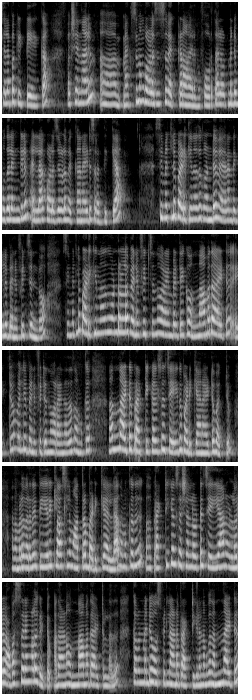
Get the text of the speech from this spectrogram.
ചിലപ്പോൾ കിട്ടിയേക്കാം. പക്ഷെ എന്നാലും മാക്സിമം കോളേജസ് വെക്കണമായിരുന്നു. ഫോർത്ത് അലോട്ട്മെന്റ് മുതലെങ്കിലും എല്ലാ കോളേജുകളും വെക്കാനായിട്ട് ശ്രദ്ധിക്കുക സിമെറ്റിൽ പഠിക്കുന്നത് കൊണ്ട് വേറെ എന്തെങ്കിലും ബെനിഫിറ്റ്സ് ഉണ്ടോ? സിമെറ്റിൽ പഠിക്കുന്നത് കൊണ്ടുള്ള ബെനിഫിറ്റ്സ് എന്ന് പറയുമ്പോഴത്തേക്ക് ഒന്നാമതായിട്ട് ഏറ്റവും വലിയ ബെനിഫിറ്റ് എന്ന് പറയുന്നത് നമുക്ക് നന്നായിട്ട് പ്രാക്ടിക്കൽസ് ചെയ്ത് പഠിക്കാനായിട്ട് പറ്റും. നമ്മൾ വെറുതെ തിയറി ക്ലാസ്സിൽ മാത്രം പഠിക്കുകയല്ല നമുക്കത് പ്രാക്ടിക്കൽ സെഷനിലോട്ട് ചെയ്യാനുള്ളൊരു അവസരങ്ങൾ കിട്ടും. അതാണ് ഒന്നാമതായിട്ടുള്ളത്. ഗവൺമെന്റ് ഹോസ്പിറ്റലാണ് പ്രാക്ടിക്കൽ നമുക്ക് നന്നായിട്ട്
